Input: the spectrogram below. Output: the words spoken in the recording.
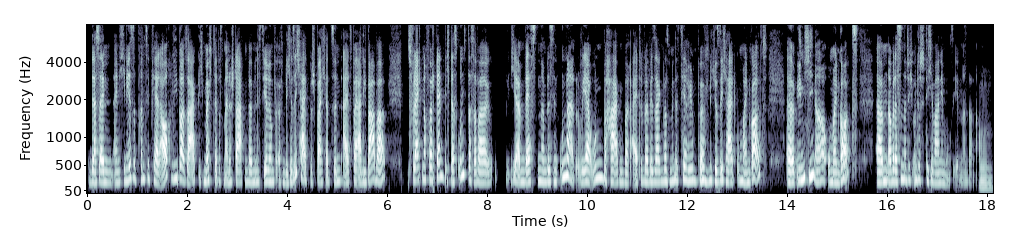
Dass ein, ein Chinese prinzipiell auch lieber sagt, ich möchte, dass meine Daten beim Ministerium für öffentliche Sicherheit gespeichert sind, als bei Alibaba, ist vielleicht noch verständlich, dass uns das aber hier im Westen ein bisschen ja, Unbehagen bereitet, weil wir sagen, das Ministerium für öffentliche Sicherheit, oh mein Gott, äh, in China, oh mein Gott. Ähm, aber das sind natürlich unterschiedliche Wahrnehmungsebenen dann auch. Mhm.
